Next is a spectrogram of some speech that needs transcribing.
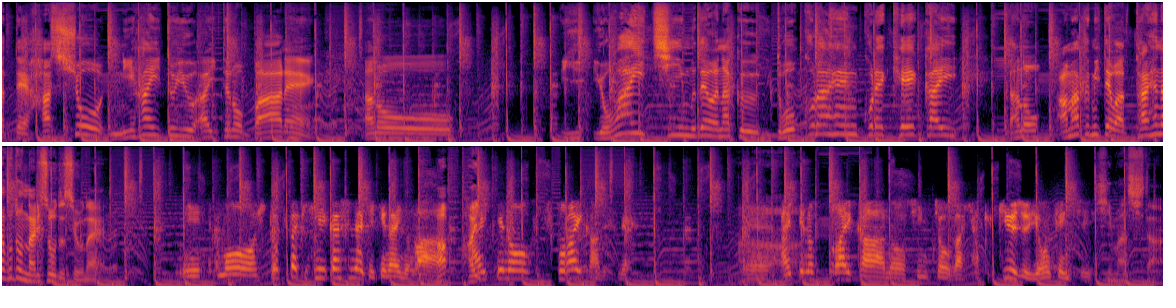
って8勝2敗という相手のバーレーンあのー弱いチームではなくどこら辺これ警戒あの甘く見ては大変なことになりそうですよね。えーもう一つだけ警戒しないといけないのは、あはい相手のストライカーですね、えー相手のストライカーの身長が194センチ、来ました。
